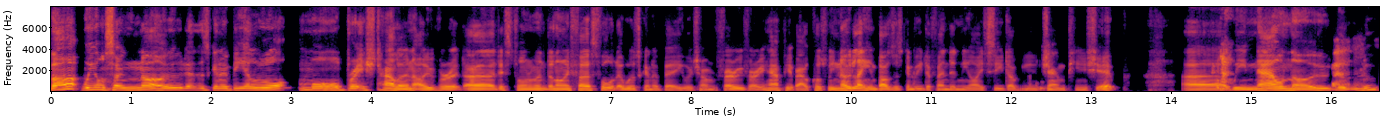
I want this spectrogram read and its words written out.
But we also know that there's gonna be a lot more British talent over at uh this tournament than I first thought there was gonna be, which I'm very, very happy about. Of course, we know Leyton Buzz is gonna be defending the ICW championship. Uh, we now know that Luke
